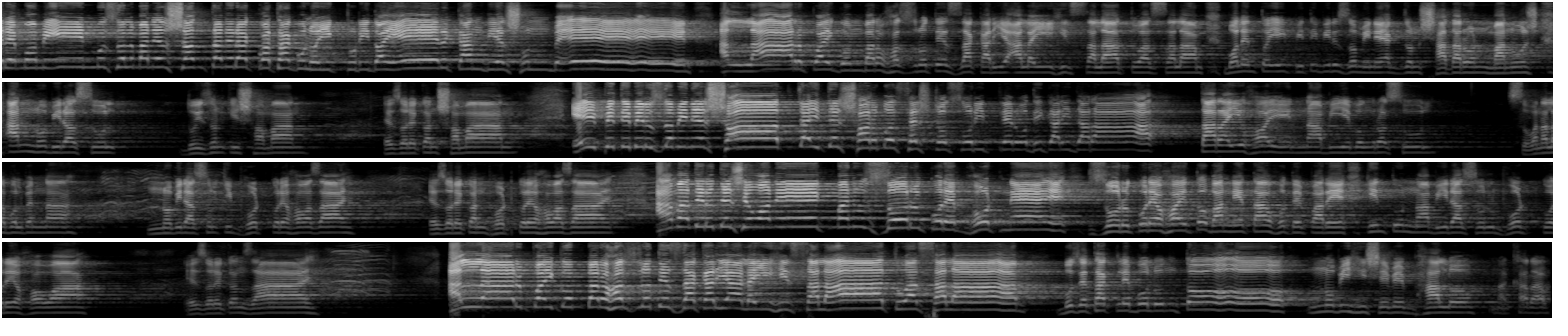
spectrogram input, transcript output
এরে মমিন মুসলমানের সন্তানেরা কথাগুলো একটু হৃদয়ের কান দিয়ে শুনবেন। আল্লাহর পয়গম্বর হজরতে জাকারিয়া আলাইহি সালাম বলেন তো, এই পৃথিবীর জমিনে একজন সাধারণ মানুষ আর নবী রাসূল দুইজন কি সমান? এজোরে কোন সমান? এই পৃথিবীর জমিনে সব চাইতে সর্বশ্রেষ্ঠ চরিত্রের অধিকারী যারা? তারাই হয় নাবি এবং রসুল। সুবান আল্লাহ বলবেন না, নবী রাসুল কি ভোট করে হওয়া যায়? এজোরে কোন ভোট করে হওয়া যায়? আমাদের দেশে অনেক মানুষ জোর করে ভোট নেয়, জোর করে হয়তো বা নেতা হতে পারে, কিন্তু নবী রাসূল ভোট করে হওয়া এজোরে কোন যায়? আল্লাহর পয়গম্বর হযরতে জাকারিয়া আলাইহিস সালাতু ওয়াস সালাম বুঝে থাকলে বলুন তো, নবী হিসেবে ভালো না খারাপ?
